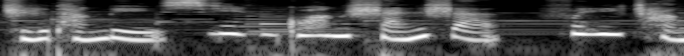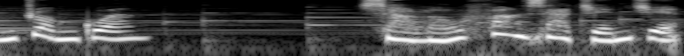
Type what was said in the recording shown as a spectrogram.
池塘里星光闪闪，非常壮观。小楼放下卷卷，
